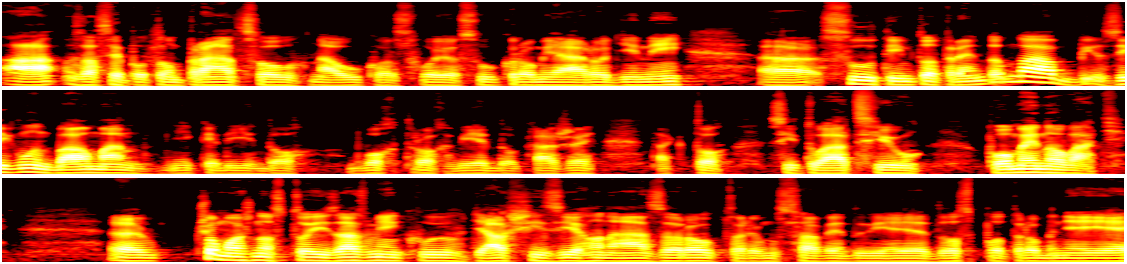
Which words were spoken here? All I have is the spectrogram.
a zase potom prácou na úkor svojho súkromia a rodiny eh, sú týmto trendom. No a Zygmunt Bauman niekedy do dvoch, troch vied dokáže takto situáciu pomenovať. Čo možno stojí za zmienku ďalší z jeho názorov, ktorému sa veduje dosť podrobne, je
